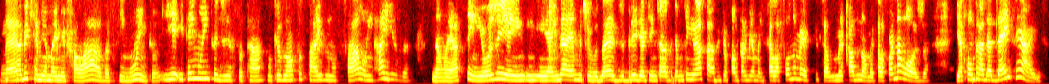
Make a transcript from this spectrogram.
Né? Sabe que a minha mãe me falava, assim, muito? E, e, tem muito disso, tá? O que os nossos pais nos falam enraiza. Não é assim. E hoje e, e ainda é motivo né, de briga aqui em casa, que é muito engraçado, que eu falo para minha mãe, se ela for no, mer no mercado, não, mas se ela for na loja e a comprada é 10 reais,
